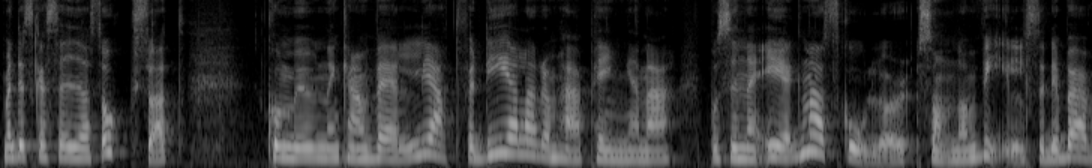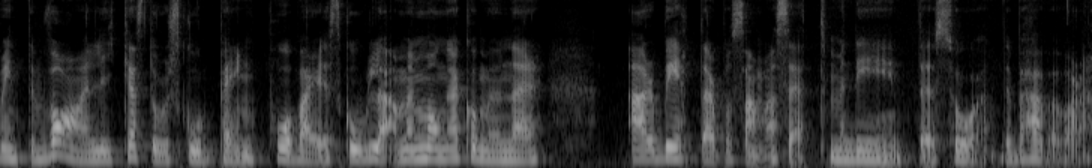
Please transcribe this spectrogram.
Men det ska sägas också att kommunen kan välja att fördela de här pengarna på sina egna skolor som de vill. Så det behöver inte vara en lika stor skolpeng på varje skola. Men många kommuner arbetar på samma sätt, men det är inte så det behöver vara.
